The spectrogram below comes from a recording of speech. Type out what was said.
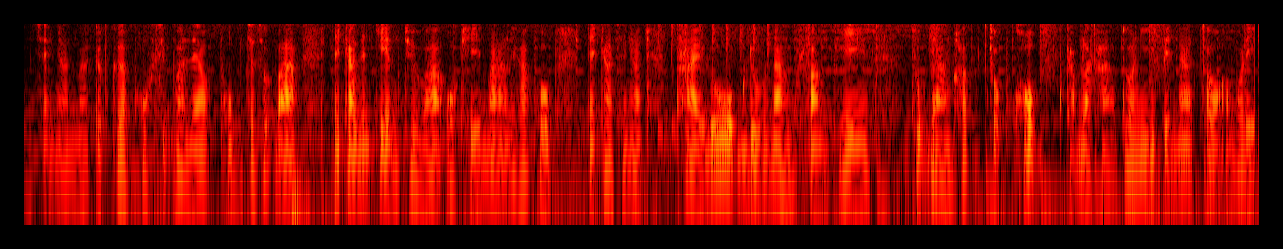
ผมใช้งานมาเกือบเกือบ 60 วันแล้ว ผมจะสุดว่าในการเล่นเกมถือว่าโอเคมากเลยครับผม ในการใช้งานถ่ายรูปดูหนังฟังเพลง ทุกอย่างครับจบครบกับราคาตัวนี้เป็นหน้าจออมเมริ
